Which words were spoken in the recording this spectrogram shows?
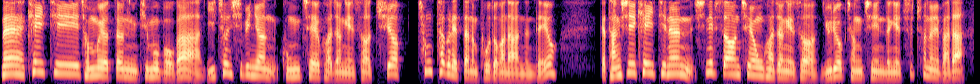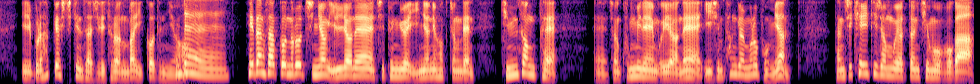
네, KT 전무였던 김 후보가 2012년 공채 과정에서 취업 청탁을 했다는 보도가 나왔는데요. 그러니까 당시 KT는 신입사원 채용 과정에서 유력 정치인 등의 추천을 받아 일부러 합격시킨 사실이 드러난 바 있거든요. 네. 해당 사건으로 징역 1년에 집행유예 2년이 확정된 김성태 전 국민의힘 의원의 2심 판결문을 보면 당시 KT 전무였던 김 후보가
